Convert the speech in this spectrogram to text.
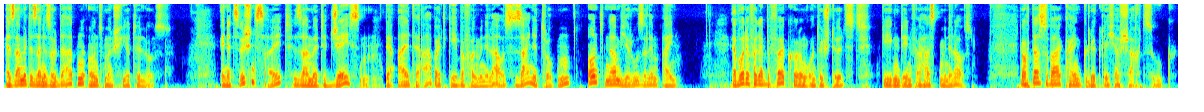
Er sammelte seine Soldaten und marschierte los. In der Zwischenzeit sammelte Jason, der alte Arbeitgeber von Menelaus, seine Truppen und nahm Jerusalem ein. Er wurde von der Bevölkerung unterstützt gegen den verhassten Menelaus. Doch das war kein glücklicher Schachzug.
